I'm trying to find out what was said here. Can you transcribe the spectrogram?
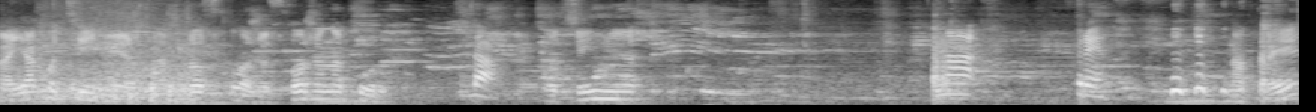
А як оцінюєш? На що схоже? Схоже на курку. Так. Оцінюєш На три. на три?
